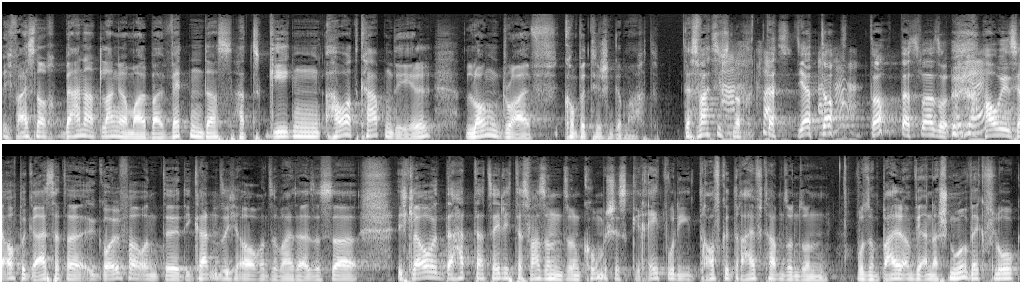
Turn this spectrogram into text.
Ich weiß noch, Bernhard Langer mal bei Wetten, das hat gegen Howard Carpendale Long Drive Competition gemacht. Das weiß ich Ach, noch. Das, ja, doch, Aha. doch, das war so. Okay. Howie ist ja auch begeisterter Golfer und äh, die kannten mhm. sich auch und so weiter. Also es, äh, ich glaube, da hat tatsächlich, das war so ein, so ein komisches Gerät, wo die drauf gedreift haben, so, so ein, wo so ein Ball irgendwie an der Schnur wegflog.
